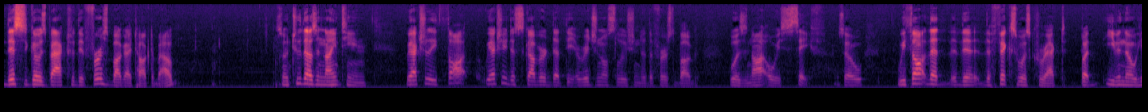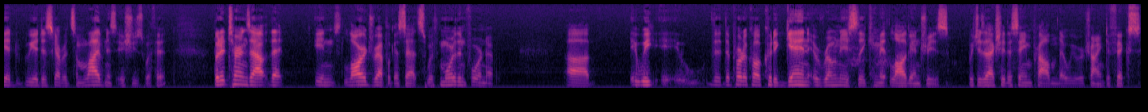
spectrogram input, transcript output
this goes back to the first bug I talked about. So in 2019, we actually thought, we actually discovered that the original solution to the first bug was not always safe. So we thought that the, the, the fix was correct, but even though we had, we had discovered some liveness issues with it, but it turns out that in large replica sets with more than four nodes, uh, it, we, it, the, the protocol could again erroneously commit log entries, which is actually the same problem that we were trying to fix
